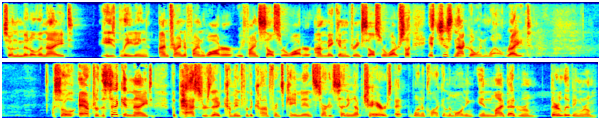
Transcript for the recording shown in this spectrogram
So in the middle of the night, he's bleeding. I'm trying to find water. We find seltzer water. I'm making him drink seltzer water. So it's just not going well, right? So after the second night, the pastors that had come in for the conference came in, started setting up chairs at one o'clock in the morning in my bedroom, their living room,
